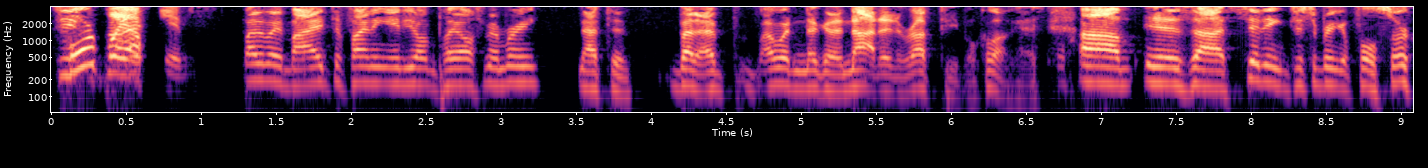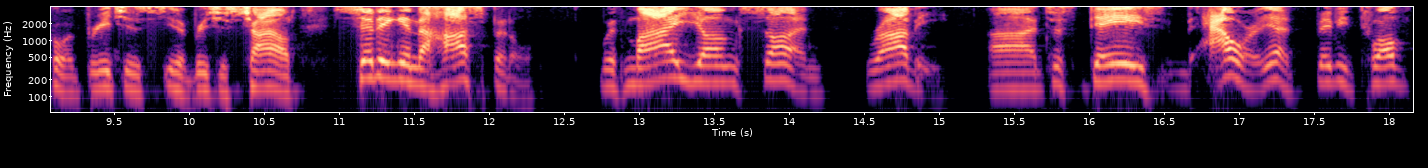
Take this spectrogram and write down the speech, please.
See, Four playoff games. By the way, my defining Andy Dalton playoff memory, not to, but I, I wasn't going to not interrupt people. Come on, guys. Um, is, uh, sitting, just to bring it full circle with Breech's, you know, Breech's child, sitting in the hospital with my young son, Robbie, uh, just days, hour, yeah, maybe 12, tw-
